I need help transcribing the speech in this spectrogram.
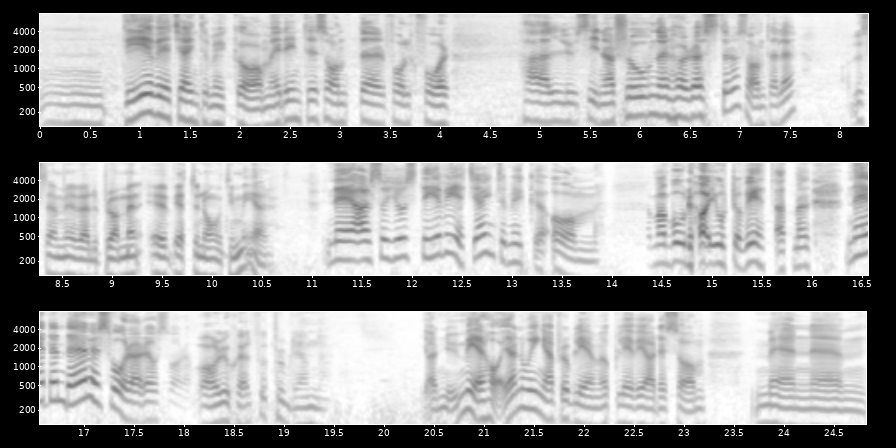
Mm, det vet jag inte mycket om. Är det inte sånt där folk får hallucinationer, hör röster och sånt eller? Ja, Det stämmer ju väldigt bra, men eh, vet du någonting mer? Nej, alltså just det vet jag inte mycket om. Man borde ha gjort och vetat, men nej, den där är svårare att svara på. Vad har du själv för problem då? Ja, numera har jag nog inga problem upplever jag det som. Men ehm,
